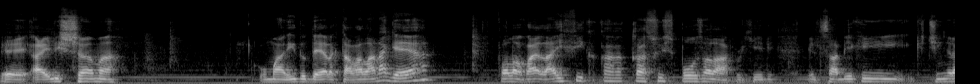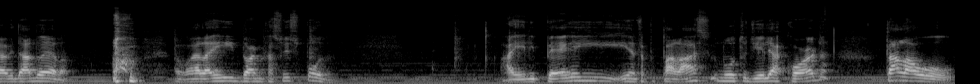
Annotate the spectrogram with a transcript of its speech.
é, aí ele chama o marido dela que estava lá na guerra, falou: ó, vai lá e fica com a, com a sua esposa lá, porque ele, ele sabia que, que tinha engravidado ela. vai lá e dorme com a sua esposa. Aí ele pega e entra pro palácio. No outro dia ele acorda, tá lá o,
